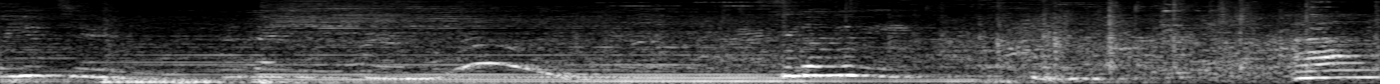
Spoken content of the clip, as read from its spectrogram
for you too. Congratulations. Sigaw yun eh. Ah.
